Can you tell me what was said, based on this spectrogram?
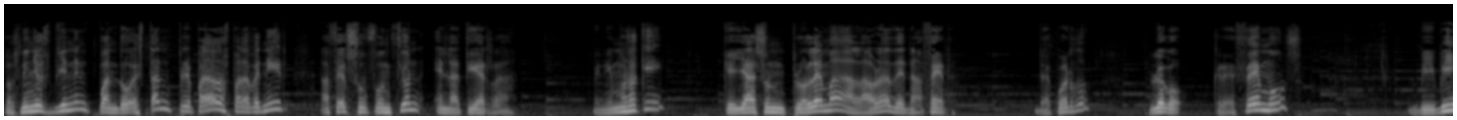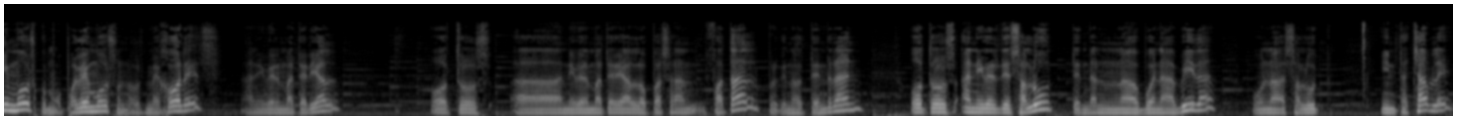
Los niños vienen cuando están preparados para venir a hacer su función en la tierra. Venimos aquí, que ya es un problema a la hora de nacer. ¿De acuerdo? Luego crecemos, vivimos como podemos, unos mejores a nivel material, otros a nivel material lo pasan fatal porque no tendrán, otros a nivel de salud tendrán una buena vida, una salud intachable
